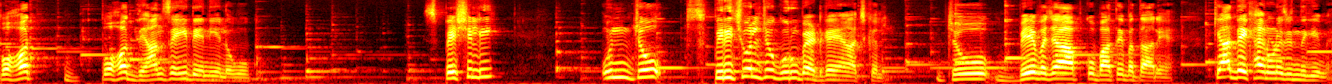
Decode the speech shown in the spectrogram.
बहुत बहुत ध्यान से ही देनी है लोगों को। स्पेशली उन जो स्पिरिचुअल जो गुरु बैठ गए हैं आजकल, जो बेवजह आपको बातें बता रहे हैं। क्या देखा है उन्होंने ज़िंदगी में?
